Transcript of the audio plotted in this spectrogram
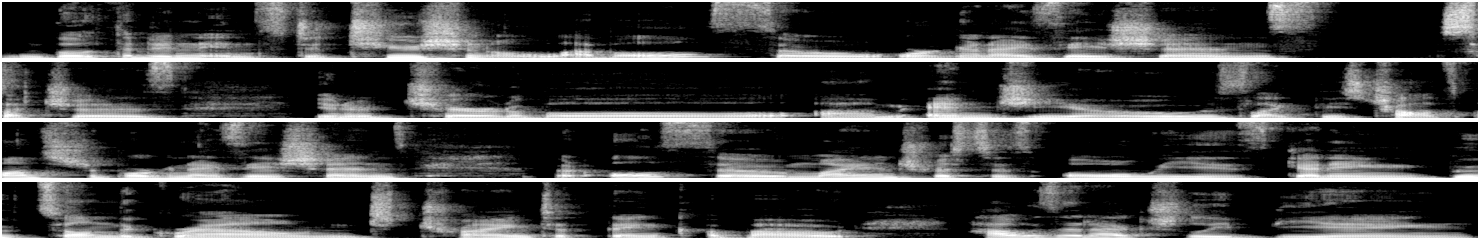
both at an institutional level, so organizations such as you know charitable um, NGOs like these child sponsorship organizations, but also my interest is always getting boots on the ground, trying to think about how is it actually being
